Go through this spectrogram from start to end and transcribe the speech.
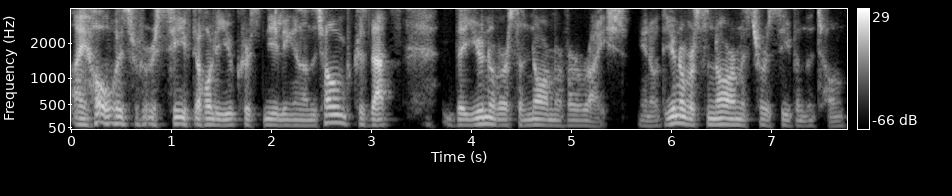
I always receive the Holy Eucharist kneeling and on the tongue because that's the universal norm of our rite. You know, the universal norm is to receive on the tongue.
